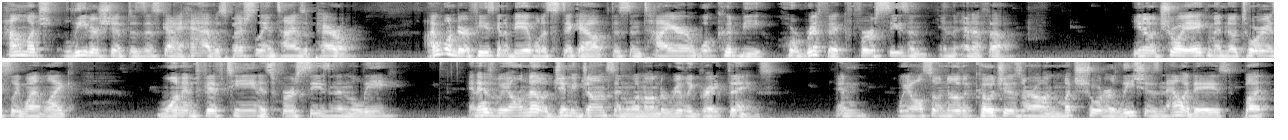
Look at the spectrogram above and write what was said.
how much leadership does this guy have, especially in times of peril? I wonder if he's going to be able to stick out this entire, what could be horrific first season in the NFL. You know, Troy Aikman notoriously went like 1 in 15 his first season in the league. And as we all know, Jimmy Johnson went on to really great things. And we also know that coaches are on much shorter leashes nowadays, but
